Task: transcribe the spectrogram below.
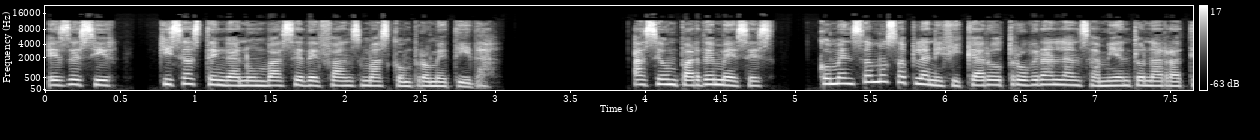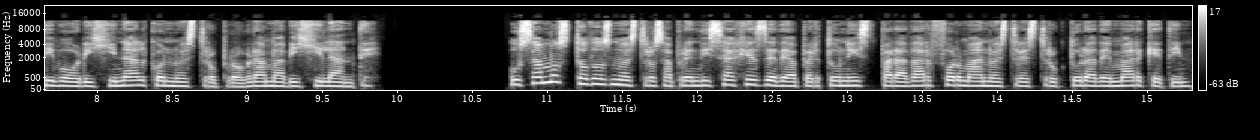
es decir, quizás tengan un base de fans más comprometida. Hace un par de meses, comenzamos a planificar otro gran lanzamiento narrativo original con nuestro programa Vigilante. Usamos todos nuestros aprendizajes de The Apertunist para dar forma a nuestra estructura de marketing,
